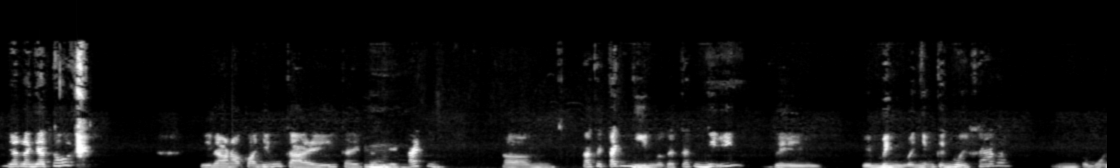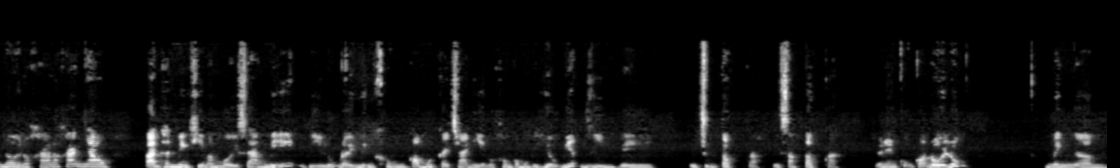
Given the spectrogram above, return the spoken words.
Nhật là Nhật thôi. Thì đó nó có những cái cái cái, ừ. cái cách um, các cái cách nhìn và cái cách nghĩ về về mình và những cái người khác á, ở mỗi nơi nó khá là khác nhau bản thân mình khi mà mới sang Mỹ vì lúc đấy mình không có một cái trải nghiệm và không có một cái hiểu biết gì về về chủng tộc cả về sắc tộc cả. Cho nên cũng có đôi lúc mình um,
